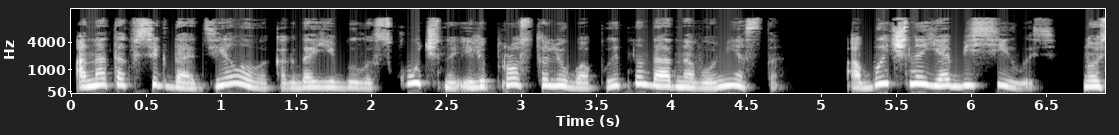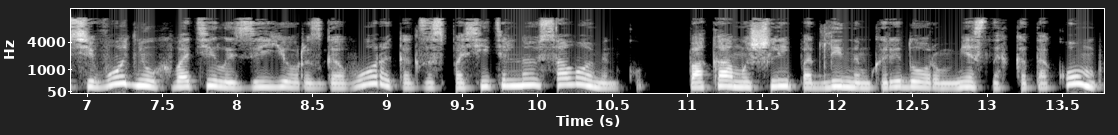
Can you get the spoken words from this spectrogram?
Она так всегда делала, когда ей было скучно или просто любопытно до одного места. Обычно я бесилась, но сегодня ухватилась за ее разговоры, как за спасительную соломинку. Пока мы шли по длинным коридорам местных катакомб,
